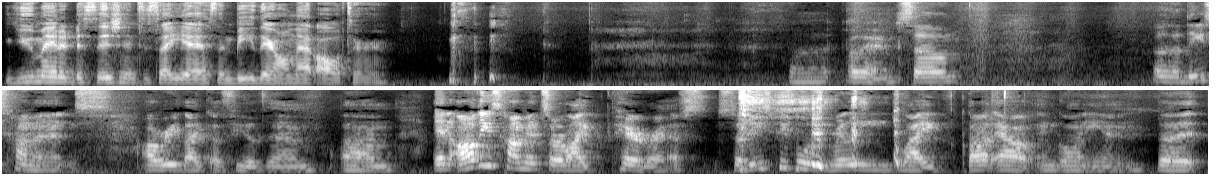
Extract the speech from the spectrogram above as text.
You made a decision to say yes and be there on that altar. But okay, so uh, these comments, I'll read like a few of them. Um, and all these comments are like paragraphs, so these people really like thought out and going in. But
